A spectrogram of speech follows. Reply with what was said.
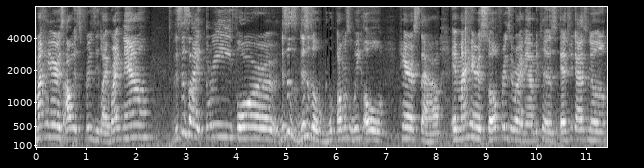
my hair is always frizzy like right now this is like three, four. This is this is a almost a week old hairstyle, and my hair is so frizzy right now because, as you guys know,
